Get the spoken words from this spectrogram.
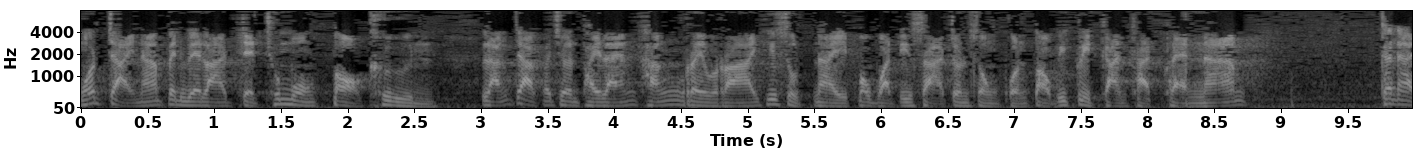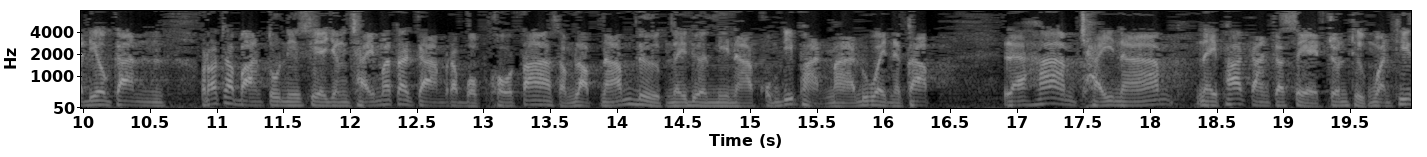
งดจ่ายน้ำเป็นเวลา 7 ชั่วโมงต่อคืน หลังจากเผชิญภัยแล้งครั้งเลวร้ายที่สุดในประวัติศาสตร์จนส่งผลต่อวิกฤตการขาดแคลนน้ำ ขณะเดียวกัน รัฐบาลตูนิเซียยังใช้มาตรการระบบโควต้าสำหรับน้ำดื่มในเดือนมีนาคมที่ผ่านมาด้วยนะครับ และห้ามใช้น้ำในภาคการเกษตรจนถึงวันที่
